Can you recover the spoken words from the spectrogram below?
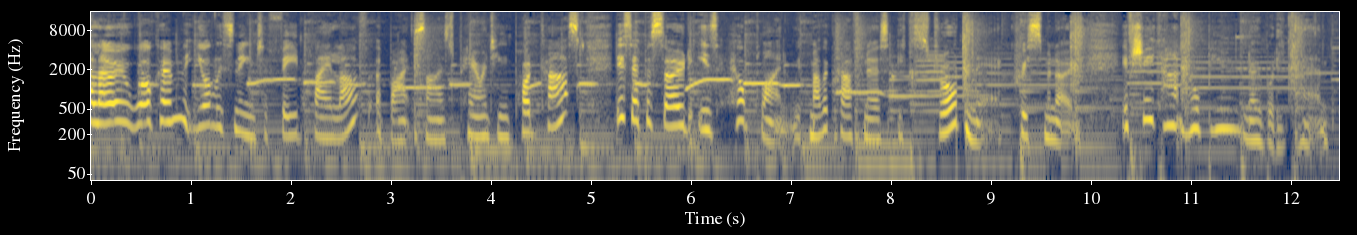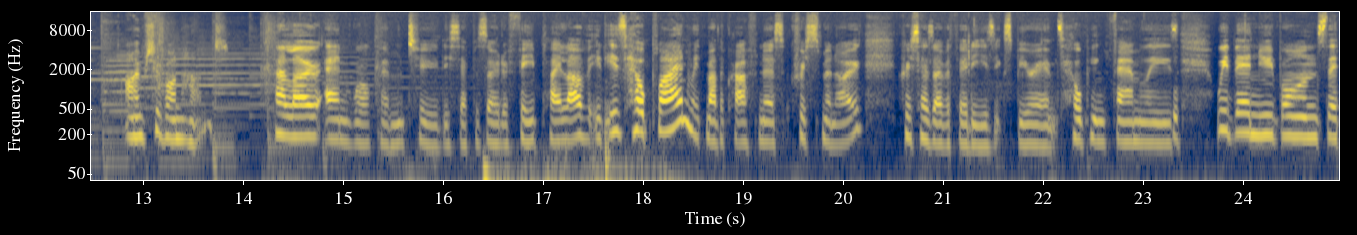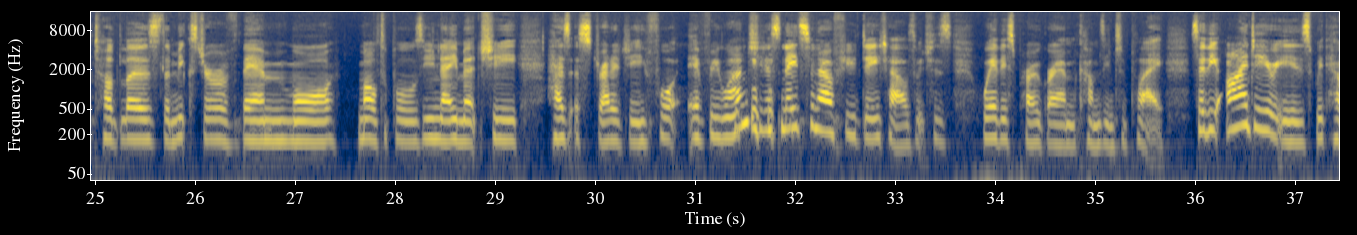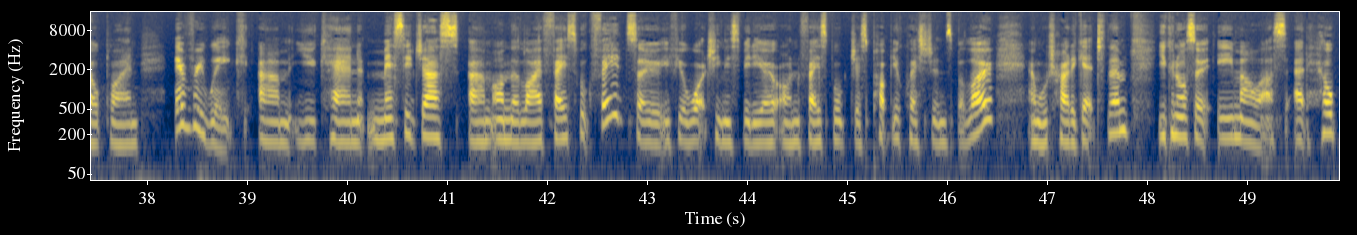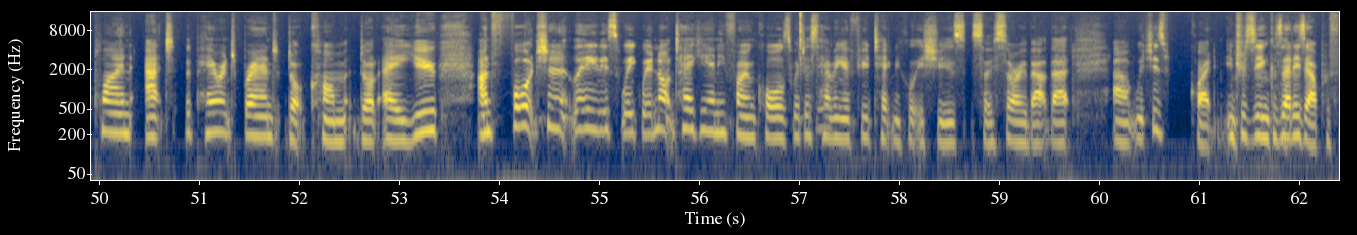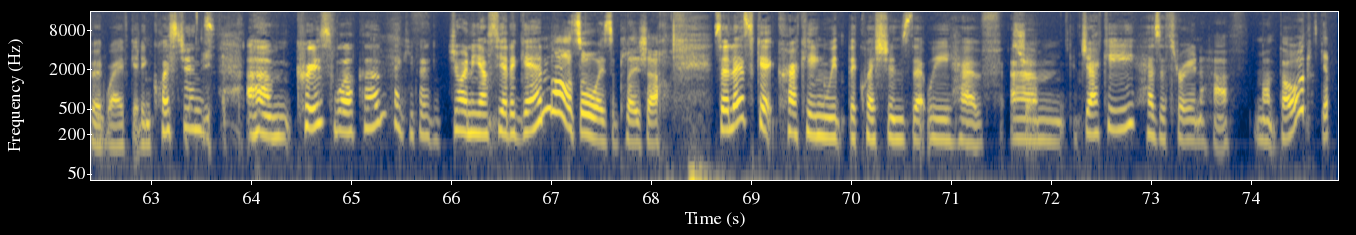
Hello, welcome. You're listening to Feed, Play, Love, a bite sized parenting podcast. This episode is Helpline with Mothercraft nurse extraordinaire Chris Minogue. If she can't help you, nobody can. I'm Siobhan Hunt. Hello and welcome to this episode of Feed, Play, Love. It is Helpline with Mothercraft nurse Chris Minogue. Chris has over 30 years' experience helping families with their newborns, their toddlers, the mixture of them, more multiples, you name it. She has a strategy for everyone. She just needs to know a few details, which is where this program comes into play. So, the idea is with Helpline, every week um, you can message us um, on the live Facebook feed. So if you're watching this video on Facebook, just pop your questions below and we'll try to get to them. You can also email us at helpline at theparentbrand.com.au. Unfortunately, this week we're not taking any phone calls. We're just having a few technical issues. So sorry about that, uh, which is quite interesting because that is our preferred way of getting questions. Um, Chris, welcome. Thank you for joining us yet again. Oh, it's always a pleasure. So let's get cracking with the questions that we have. Um, sure. Jackie has a three and a half month old. Yep.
